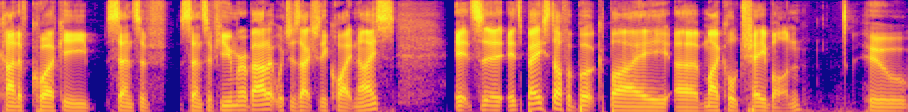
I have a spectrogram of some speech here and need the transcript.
kind of quirky sense of sense of humor about it, which is actually quite nice. It's uh, it's based off a book by uh, Michael Chabon, who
